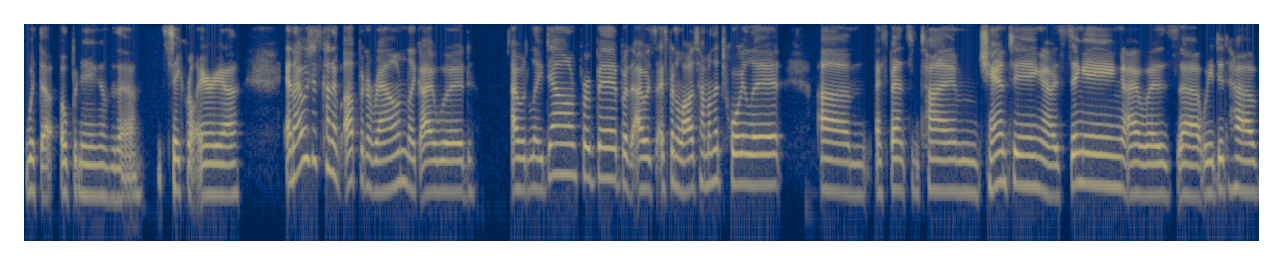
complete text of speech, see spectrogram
with the opening of the sacral area and I was just kind of up and around. Like I would, I would lay down for a bit, but I was, I spent a lot of time on the toilet. Um, I spent some time chanting. I was singing. I was, uh, we did have,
